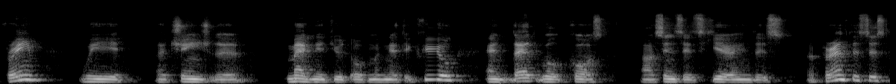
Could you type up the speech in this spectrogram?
frame, we uh, change the magnitude of magnetic field, and that will cause, uh, since it's here in this uh, parenthesis,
